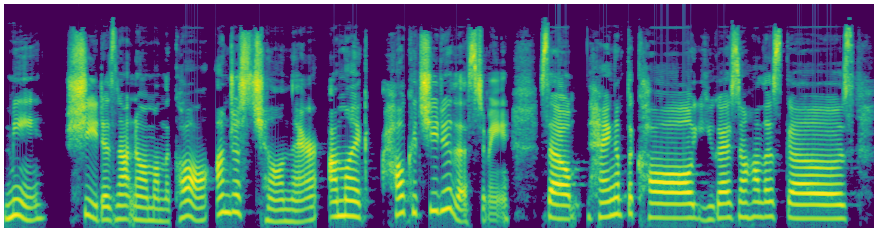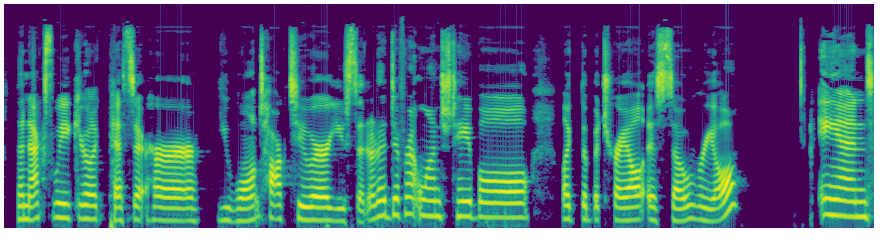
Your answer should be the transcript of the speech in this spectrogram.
me, she does not know I'm on the call. I'm just chilling there. I'm like, how could she do this to me? So hang up the call. You guys know how this goes. The next week, you're like pissed at her. You won't talk to her. You sit at a different lunch table. Like the betrayal is so real. And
